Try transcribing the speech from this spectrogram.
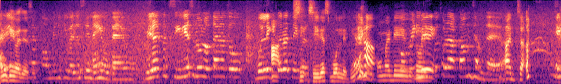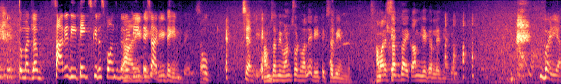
इनकी वजह से। कॉमेडी की वजह से नहीं होता है मेरा कुछ सीरियस रोल होता है ना तो बोलने की ज़रूरत नहीं पड़ती। सीरियस बोल लेती हैं लेकिन हाँ। कॉमेडी कॉमेडी तो में- थोड़ा कम जमता है। अच्छा। तो मतलब सारे रीटेक्स की हाँ, रिस्पॉन्सिबिलिटी रीटेक टिशा की रीटेक इन पे ओके चलिए। हम सभी वन शॉट वाले रीटेक सभी इनमें। हमारे सबका काम ये कर लेते हैं बढ़िया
